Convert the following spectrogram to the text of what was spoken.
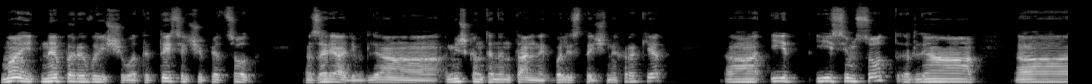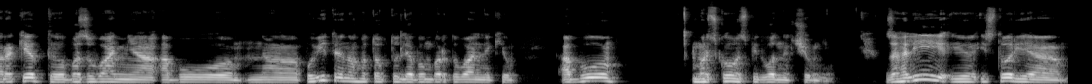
мають не перевищувати 1500 зарядів для міжконтинентальних балістичних ракет і 700 для ракет базування або повітряного, тобто для бомбардувальників, або морського з підводних човнів. Взагалі, історія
